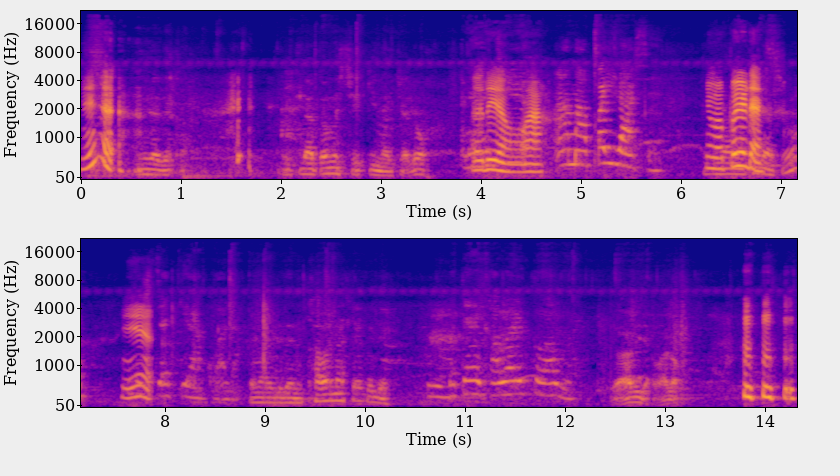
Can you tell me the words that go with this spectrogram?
ને? હે? અરે વાહ. આમાં પૈડા છે. એમાં પડ્યા છે? હે. ખાવાના છે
